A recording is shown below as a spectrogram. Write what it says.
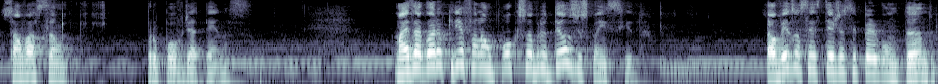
salvação para o povo de Atenas. Mas agora eu queria falar um pouco sobre o Deus desconhecido. Talvez você esteja se perguntando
